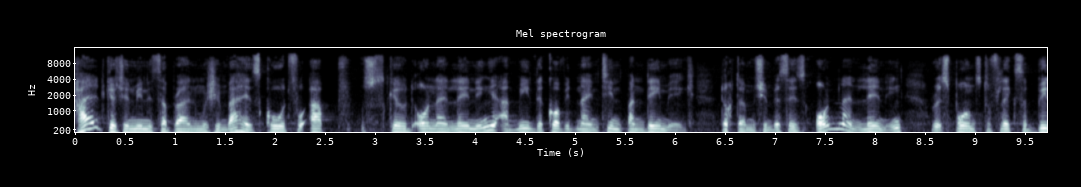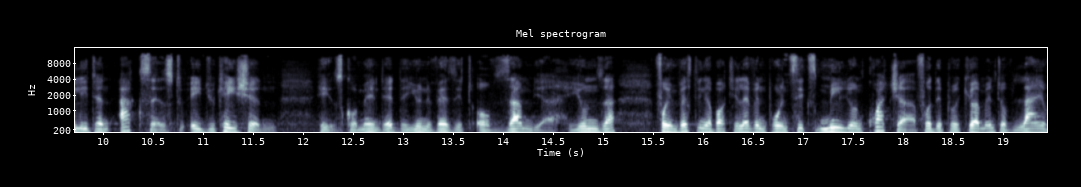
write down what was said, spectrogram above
Higher Education Minister Brian Mushimba has called for upskilled online learning amid the COVID-19 pandemic. Dr. Mushimba says online learning responds to flexibility and access to education. He has commended the University of Zambia, UNZA, for investing about 11.6 million kwacha for the procurement of live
